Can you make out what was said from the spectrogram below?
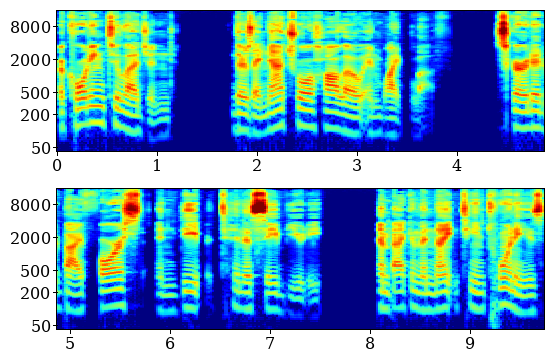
According to legend, there's a natural hollow in White Bluff, skirted by forest and deep Tennessee beauty. And back in the 1920s,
